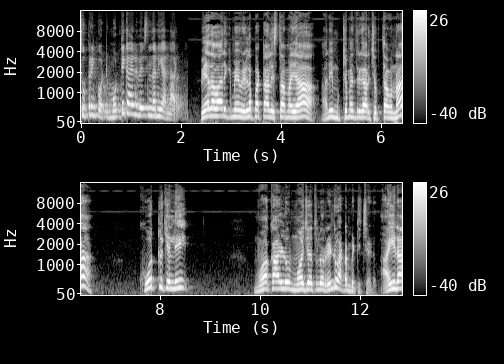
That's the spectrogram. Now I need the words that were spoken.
సుప్రీంకోర్టు మొట్టికాయలు వేసిందని అన్నారు. పేదవారికి మేము ఇళ్ళ పట్టాలు ఇస్తామయ్యా అని ముఖ్యమంత్రి గారు చెప్తా ఉన్నా కోర్టులకెళ్ళి మోకాళ్ళు మోజేతులు రెండు అడ్డం పెట్టించాడు. అయినా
